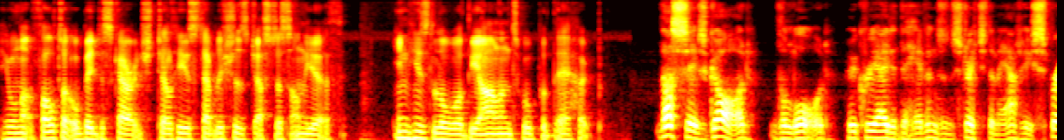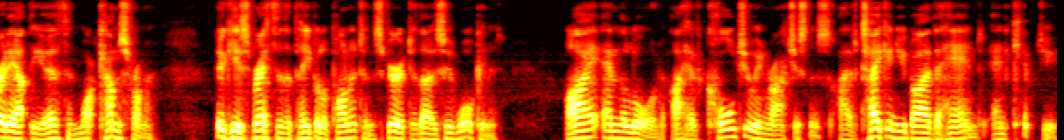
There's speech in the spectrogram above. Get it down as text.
He will not falter or be discouraged till he establishes justice on the earth. In his law the islands will put their hope. Thus says God, the Lord, who created the heavens and stretched them out, who spread out the earth and what comes from it, who gives breath to the people upon it and spirit to those who walk in it. I am the Lord. I have called you in righteousness. I have taken you by the hand and kept you.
